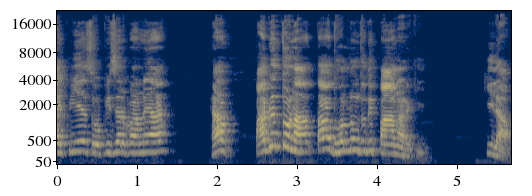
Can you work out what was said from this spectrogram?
আইপিএস অফিসার বানিয়ে হ্যাঁ পাবেন তো না, তাও ধরলুম যদি পান আর কি। কি লাভ?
